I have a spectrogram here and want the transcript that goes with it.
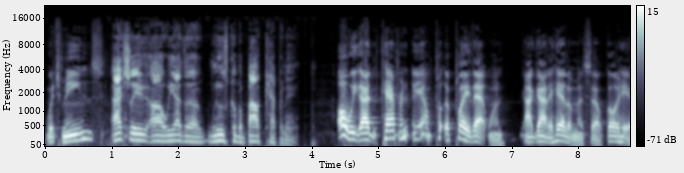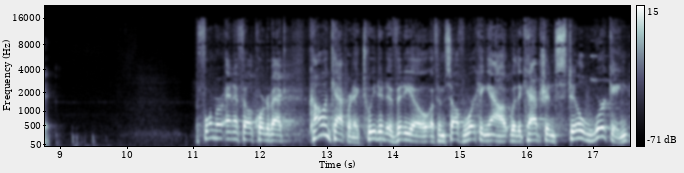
which means. Actually, uh, we had the news clip about Kaepernick. Oh, we got Kaepernick. Yeah, p- play that one. I got ahead of myself. Go ahead. Former NFL quarterback Colin Kaepernick tweeted a video of himself working out with the caption, Still working.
